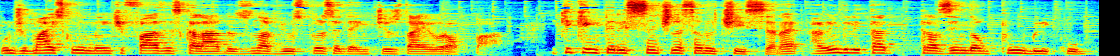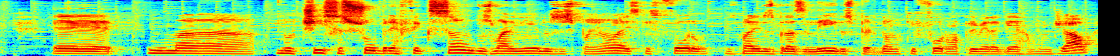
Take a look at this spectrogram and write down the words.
onde mais comumente fazem escaladas os navios procedentes da Europa. O que, que é interessante dessa notícia, né? Além dele estar tá trazendo ao público é, uma notícia sobre a infecção dos marinheiros espanhóis que foram, os marinheiros brasileiros, perdão, que foram à Primeira Guerra Mundial,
